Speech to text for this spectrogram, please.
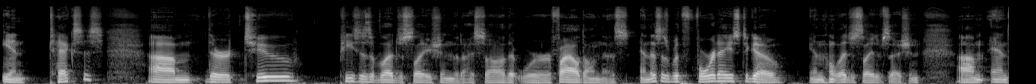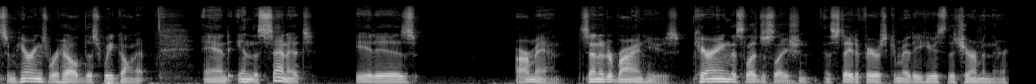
in Texas. Um, there are two pieces of legislation that I saw that were filed on this, and this is with four days to go in the legislative session, um, and some hearings were held this week on it. And in the Senate, it is our man, Senator Bryan Hughes, carrying this legislation in the State Affairs Committee. He was the chairman there.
